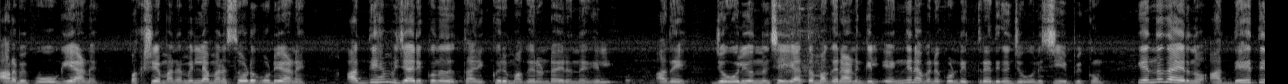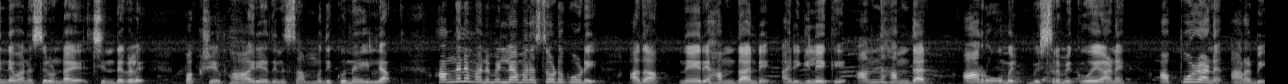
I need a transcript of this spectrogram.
അറബി പോവുകയാണ്. പക്ഷേ മനമില്ല മനസ്സോടു കൂടിയാണ്. അദ്ദേഹം വിചാരിക്കുന്നത് തനിക്കൊരു മകനുണ്ടായിരുന്നെങ്കിൽ. അതെ ജോലിയൊന്നും ചെയ്യാത്ത മകനാണെങ്കിൽ എങ്ങനെ അവനെ കൊണ്ട് ഇത്രയധികം ജോലി ചെയ്യിപ്പിക്കും എന്നതായിരുന്നു അദ്ദേഹത്തിന്റെ മനസ്സിലുണ്ടായ ചിന്തകൾ പക്ഷേ ഭാര്യ അതിന് സമ്മതിക്കുന്നേയില്ല അങ്ങനെ മനമില്ലാ മനസ്സോടു കൂടി. അതാ നേരെ ഹംദാന്റെ അരികിലേക്ക്. അന്ന് ഹംദാൻ ആ റൂമിൽ വിശ്രമിക്കുകയാണ്. അപ്പോഴാണ് അറബി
